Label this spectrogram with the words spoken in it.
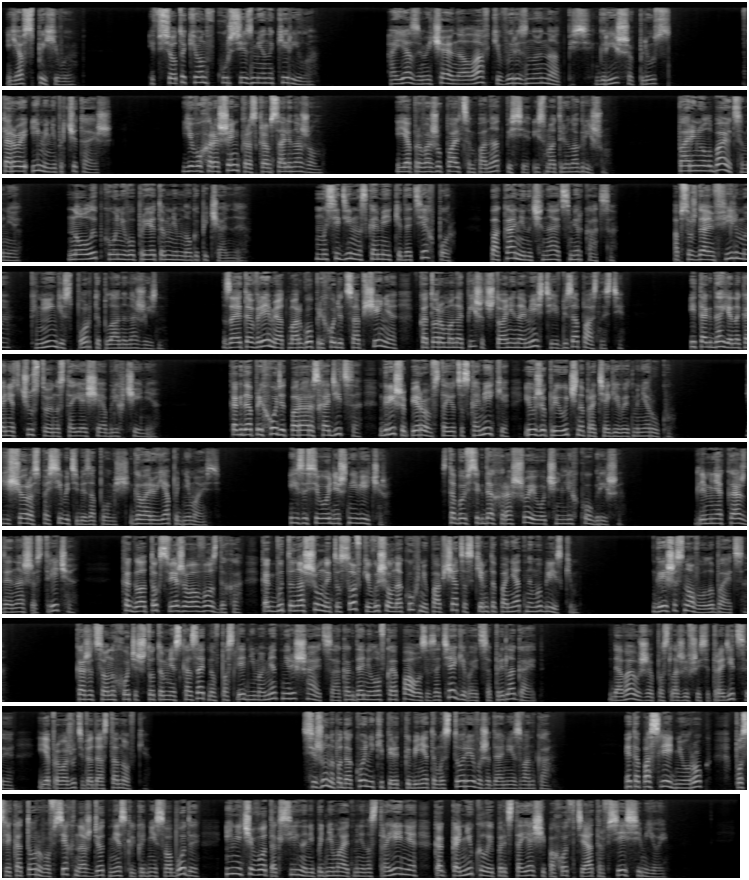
Я вспыхиваю. И все таки он в курсе измены Кирилла. А я замечаю на лавке вырезанную надпись «Гриша плюс...» Второе имя не прочитаешь. Его хорошенько раскромсали ножом. Я провожу пальцем по надписи и смотрю на Гришу. Парень улыбается мне, но улыбка у него при этом немного печальная. Мы сидим на скамейке до тех пор, пока не начинает смеркаться. Обсуждаем фильмы, книги, спорт и планы на жизнь. За это время от Марго приходит сообщение, в котором она пишет, что они на месте и в безопасности. И тогда я, наконец, чувствую настоящее облегчение. Когда приходит пора расходиться, Гриша первым встает со скамейки и уже привычно протягивает мне руку. Еще раз спасибо тебе за помощь», — говорю я, поднимаясь. «И за сегодняшний вечер. С тобой всегда хорошо и очень легко, Гриша. Для меня каждая наша встреча — как глоток свежего воздуха, как будто на шумной тусовке вышел на кухню пообщаться с кем-то понятным и близким». Гриша снова улыбается. Кажется, он хочет что-то мне сказать, но в последний момент не решается, а когда неловкая пауза затягивается, предлагает — Давай уже по сложившейся традиции я провожу тебя до остановки. Сижу на подоконнике перед кабинетом истории в ожидании звонка. Это последний урок, после которого всех нас ждет несколько дней свободы, и ничего так сильно не поднимает мне настроение, как каникулы и предстоящий поход в театр всей семьей.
